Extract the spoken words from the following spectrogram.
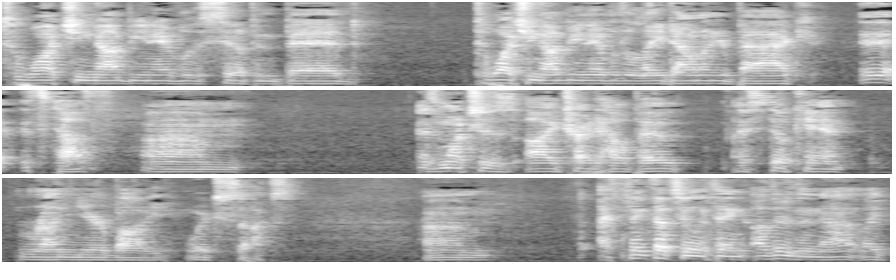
to watch you not being able to sit up in bed, to watch you not being able to lay down on your back, it, it's tough. Um, as much as I try to help out, I still can't run your body, which sucks. Um, I think that's the only thing. Other than that, like,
